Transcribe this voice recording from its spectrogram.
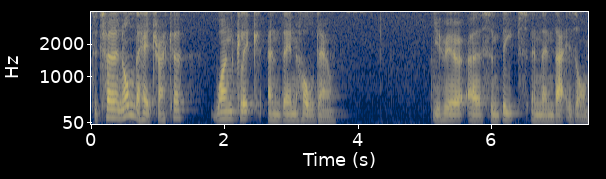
To turn on the head tracker, one click and then hold down. You hear uh, some beeps and then that is on.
